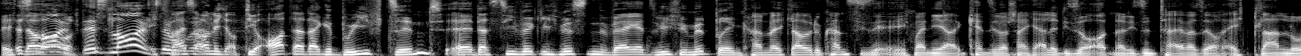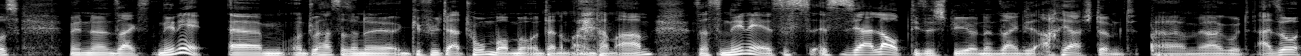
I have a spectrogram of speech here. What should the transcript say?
Ich es läuft, auch, es läuft. Ich weiß Moment. auch nicht, ob die Ordner da gebrieft sind, äh, dass die wirklich wissen, wer jetzt wie viel mitbringen kann. Weil ich glaube, du kannst diese, ich meine, ja, kennen sie wahrscheinlich alle, diese Ordner, die sind teilweise auch echt planlos. Wenn du dann sagst, nee, nee, ähm, und du hast da so eine gefühlte Atombombe unterm, unterm Arm, sagst du, nee, nee, es ist, es ist ja erlaubt, dieses Spiel. Und dann sagen die, ach ja, stimmt. Ähm, ja, gut. Also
